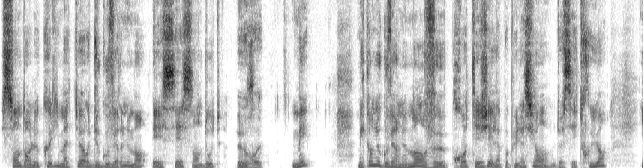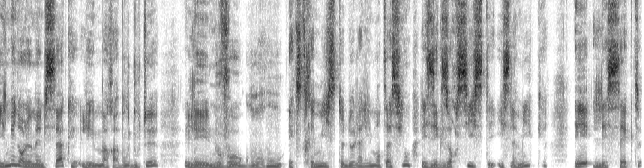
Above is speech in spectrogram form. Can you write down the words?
sont dans le collimateur du gouvernement et c'est sans doute heureux. Mais mais quand le gouvernement veut protéger la population de ces truands, il met dans le même sac les marabouts douteux, les nouveaux gourous extrémistes de l'alimentation, les exorcistes islamiques et les sectes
